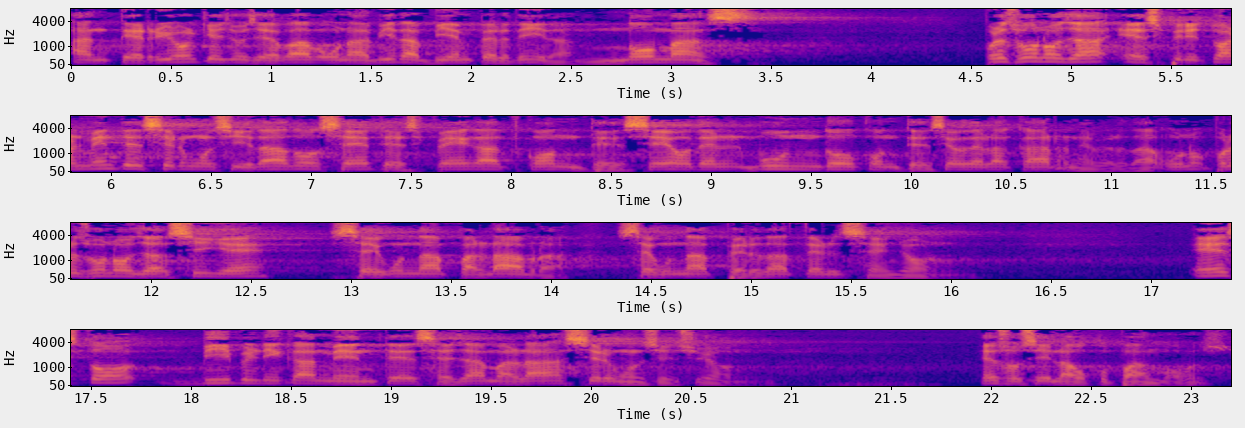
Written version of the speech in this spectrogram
anterior que yo llevaba, una vida bien perdida, no más. Por eso uno ya espiritualmente circuncidado se despega con deseo del mundo, con deseo de la carne, ¿verdad? Uno, por eso uno ya sigue según la palabra, según la verdad del Señor. Esto bíblicamente se llama la circuncisión. Eso sí la ocupamos.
